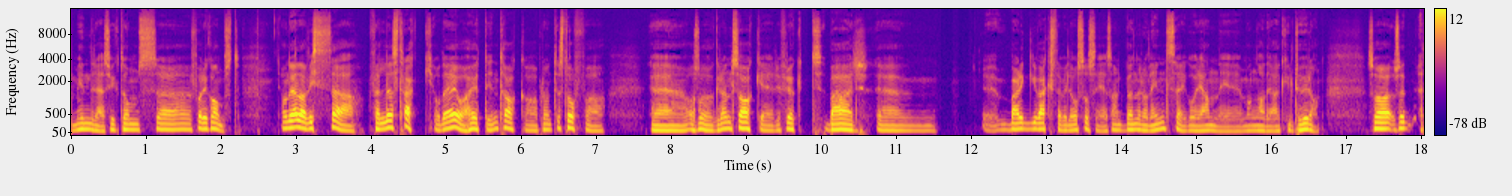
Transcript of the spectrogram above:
mindre sykdomsforekomst, om det er da visse fellestrekk, og det er jo høyt inntak av plantestoffer, eh, også grønnsaker, frukt, bær, eh, eh, belgvekster vil jeg også si. Sant? Bønner og linser går igjen i mange av de her kulturene. Så, så jeg,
